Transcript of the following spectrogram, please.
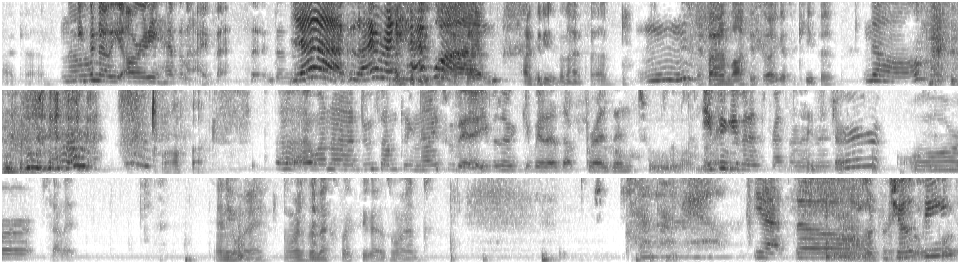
an iPad. no. Even though you already have an iPad, so it doesn't. yeah, because I already I could have use an one. iPad. I could use an iPad. Mm, If I unlock it, do I get to keep it? no. Well, fuck. Uh, I wanna do something nice with it, Even either give it as a present to you can give it as a present. and then just- sister or sell it. Anyway, where's the next place you guys went? Yeah, so Josie, really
